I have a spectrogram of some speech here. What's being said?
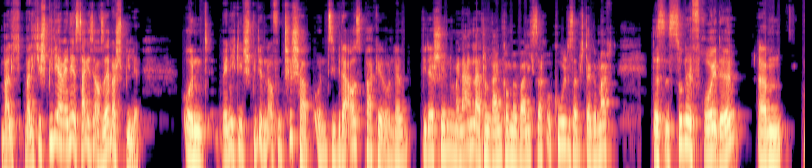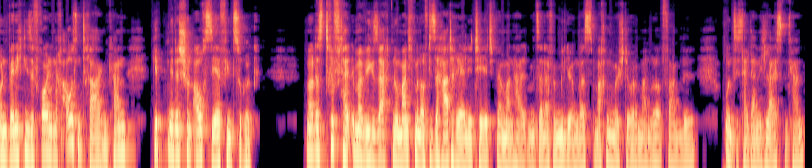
weil ich weil ich die Spiele am Ende des Tages auch selber spiele. Und wenn ich die Spiele dann auf dem Tisch habe und sie wieder auspacke und dann wieder schön in meine Anleitung reinkomme, weil ich sage, oh cool, das habe ich da gemacht, das ist so eine Freude. Ähm, und wenn ich diese Freude nach außen tragen kann, gibt mir das schon auch sehr viel zurück. Das trifft halt immer, wie gesagt, nur manchmal auf diese harte Realität, wenn man halt mit seiner Familie irgendwas machen möchte oder mal in Urlaub fahren will und sich halt da nicht leisten kann.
